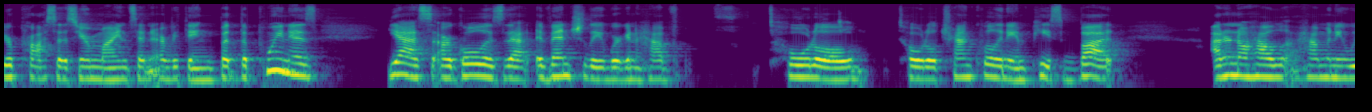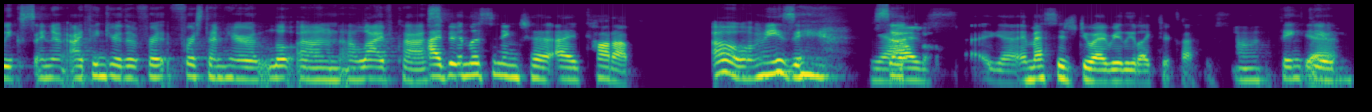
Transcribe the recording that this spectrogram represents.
your process your mindset and everything but the point is yes our goal is that eventually we're going to have total total tranquility and peace but I don't know how how many weeks I know I think you're the fir- first time here lo- on a live class I've been listening to. I caught up. Oh, amazing. Yeah, So, I've yeah. I messaged you. I really liked your classes. uh, thank Yeah. you.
